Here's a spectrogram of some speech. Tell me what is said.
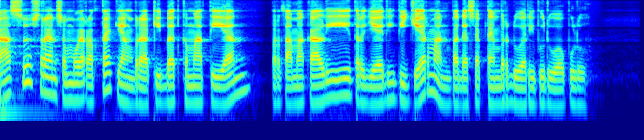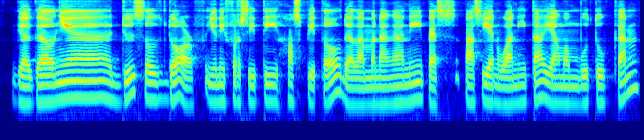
Kasus ransomware attack yang berakibat kematian pertama kali terjadi di Jerman pada September 2020. Gagalnya Düsseldorf University Hospital dalam menangani pasien wanita yang membutuhkan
